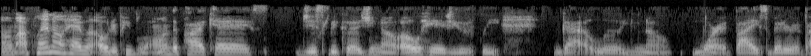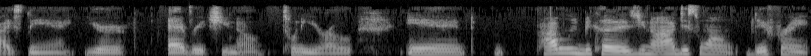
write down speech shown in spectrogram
Um, I plan on having older people on the podcast just because you know old heads usually got a little, you know, more advice, better advice than your average, you know, 20 year old. And probably because, you know, I just want different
